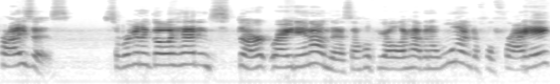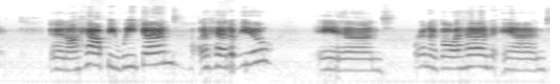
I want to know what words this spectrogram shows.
prizes. So we're going to go ahead and start right in on this. I hope you all are having a wonderful Friday and a happy weekend ahead of you. And we're going to go ahead and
